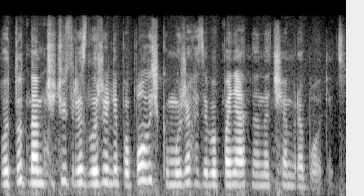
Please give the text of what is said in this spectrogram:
Вот тут нам чуть-чуть разложили по полочкам, уже хотя бы понятно, над чем работать.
